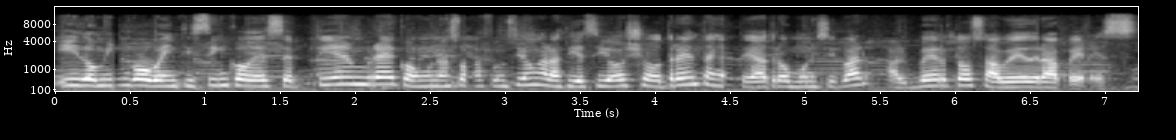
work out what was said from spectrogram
y domingo 25 de septiembre con una sola función a las 18.30 en el Teatro Municipal Alberto Saavedra Pérez.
